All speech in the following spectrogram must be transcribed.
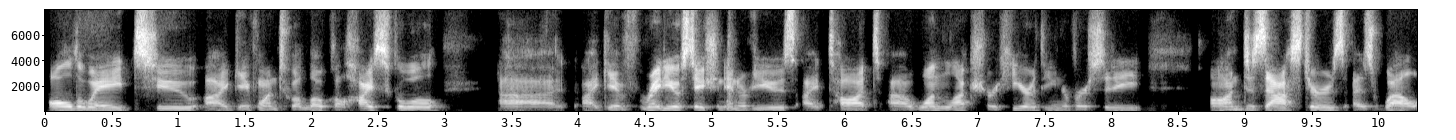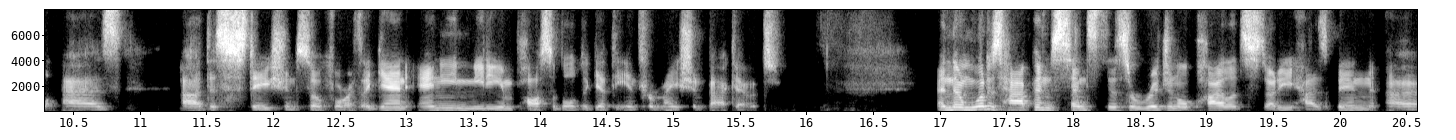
all the way to, I gave one to a local high school. Uh, I give radio station interviews. I taught uh, one lecture here at the university on disasters as well as uh, the station, so forth. Again, any medium possible to get the information back out. And then what has happened since this original pilot study has been uh,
